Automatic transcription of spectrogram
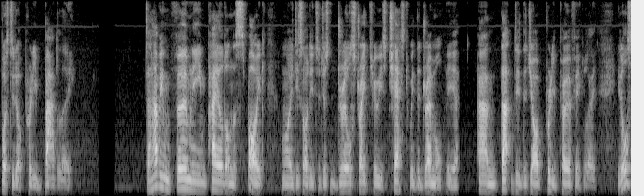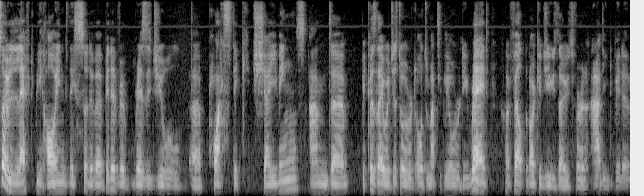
busted up pretty badly. To have him firmly impaled on the spike, I decided to just drill straight through his chest with the Dremel here and that did the job pretty perfectly. It also left behind this sort of a bit of a residual uh, plastic shavings and uh, because they were just automatically already red I felt that I could use those for an added bit of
